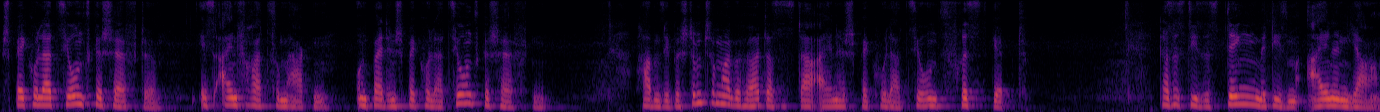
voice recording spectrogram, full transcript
Spekulationsgeschäfte ist einfacher zu merken. Und bei den Spekulationsgeschäften haben Sie bestimmt schon mal gehört, dass es da eine Spekulationsfrist gibt. Das ist dieses Ding mit diesem einen Jahr.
